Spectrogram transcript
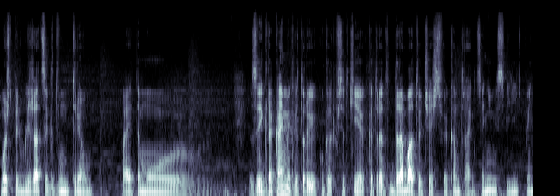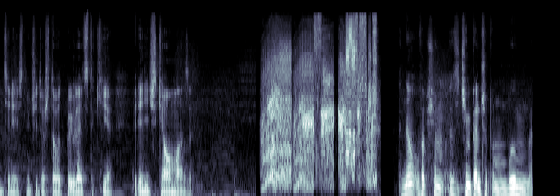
может приближаться к двум-трем. Поэтому за игроками, которые, у все-таки, которые дорабатывают чаще свой контракт, за ними следить поинтереснее, учитывая, что вот появляются такие периодически алмазы. Ну, в общем, за чемпионшипом мы будем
